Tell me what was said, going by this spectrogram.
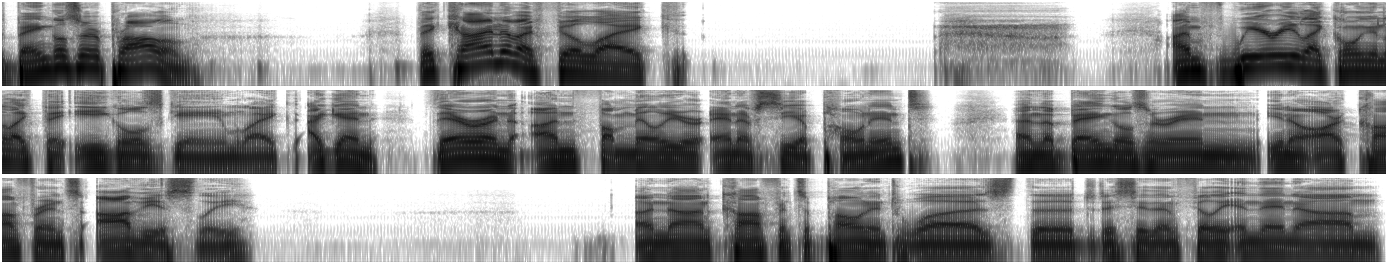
The Bengals are a problem. They kind of, I feel like, I'm weary, like going into like the Eagles game. Like again, they're an unfamiliar NFC opponent, and the Bengals are in, you know, our conference, obviously a non-conference opponent was the did I say that Philly? And then um,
